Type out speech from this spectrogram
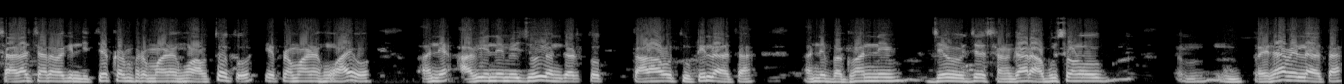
સાડા ચાર વાગે નિત્યક્રમ પ્રમાણે હું આવતો હતો. એ પ્રમાણે હું આવ્યો અને આવીને મેં જોયું અંદર તો તાળાઓ તૂટેલા હતા અને ભગવાનની જે જે શણગાર આભૂષણો પહેરાવેલા હતા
